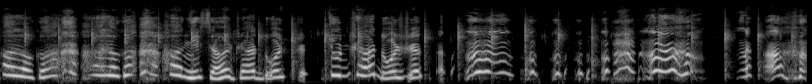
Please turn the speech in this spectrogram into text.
啊！老公，啊老公，啊你想要插多深就插多深。嗯 Uh,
